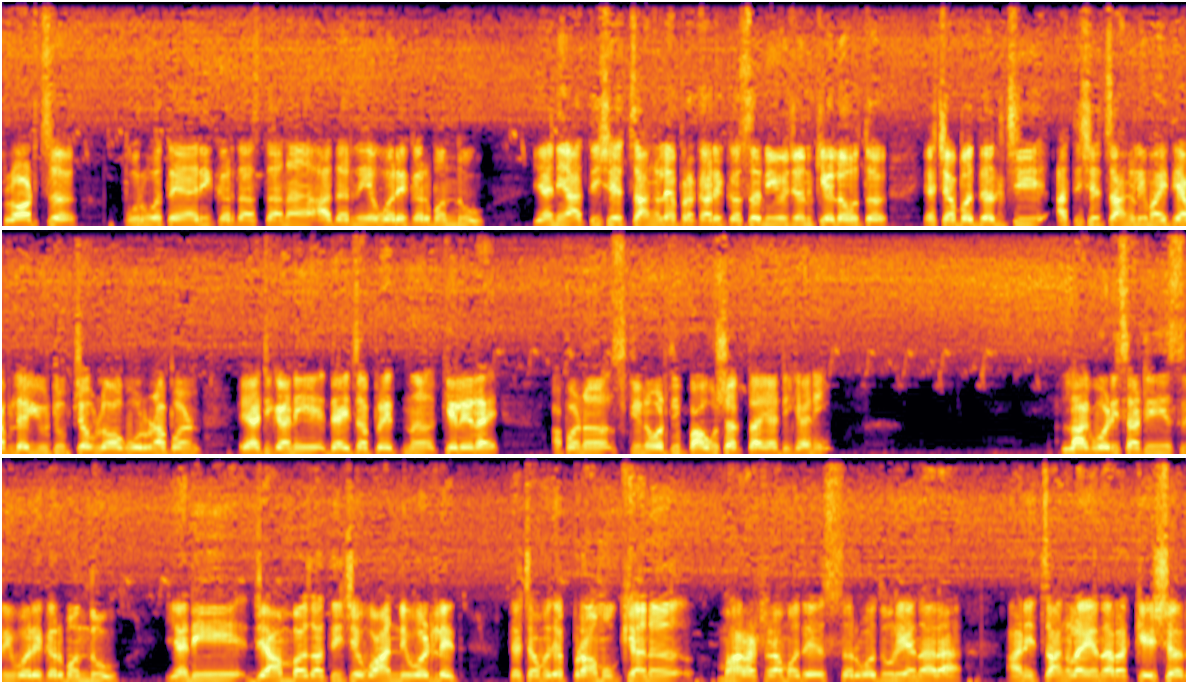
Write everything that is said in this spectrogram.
प्लॉटचं पूर्वतयारी करत असताना आदरणीय वरेकर बंधू यांनी अतिशय चांगल्या प्रकारे कसं नियोजन केलं होतं याच्याबद्दलची अतिशय चांगली माहिती आपल्या यूट्यूबच्या व्लॉगवरून आपण या ठिकाणी द्यायचा प्रयत्न केलेला आहे. आपण स्क्रीनवरती पाहू शकता या ठिकाणी. लागवडीसाठी श्री वरेकर बंधू यांनी जे आंबा जातीचे वाण निवडलेत त्याच्यामध्ये प्रामुख्यानं महाराष्ट्रामध्ये सर्वदूर येणारा आणि चांगला येणारा केशर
